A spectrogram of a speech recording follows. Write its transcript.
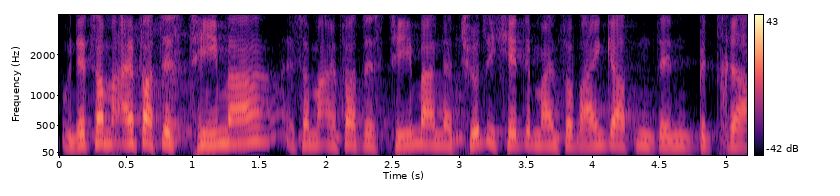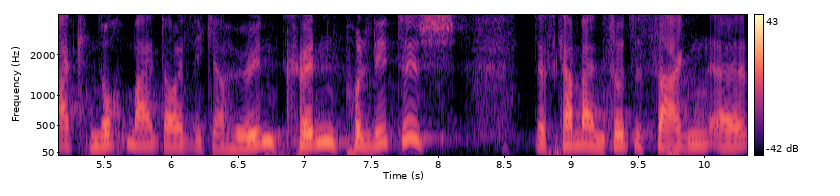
Und jetzt haben wir einfach das Thema, jetzt haben wir einfach das Thema, natürlich hätte man für Weingarten den Betrag noch mal deutlich erhöhen können, politisch. Das kann man sozusagen äh,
